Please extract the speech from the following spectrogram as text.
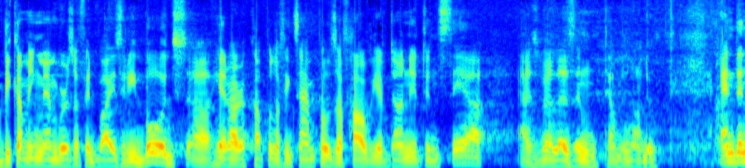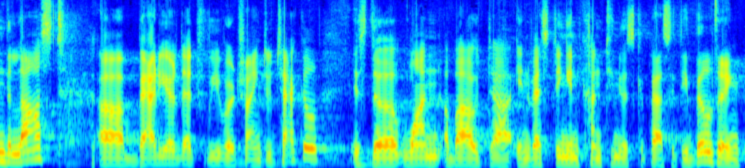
becoming members of advisory boards. Uh, here are a couple of examples of how we have done it in SEA as well as in Tamil Nadu. And then the last uh, barrier that we were trying to tackle is the one about uh, investing in continuous capacity building.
